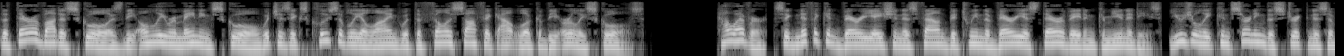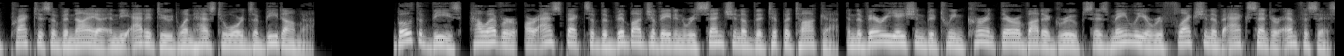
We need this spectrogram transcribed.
The Theravada school is the only remaining school which is exclusively aligned with the philosophic outlook of the early schools. However, significant variation is found between the various Theravada communities, usually concerning the strictness of practice of Vinaya and the attitude one has towards Abhidhamma. Both of these, however, are aspects of the Vibhajavadan recension of the Tipitaka, and the variation between current Theravada groups is mainly a reflection of accent or emphasis,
